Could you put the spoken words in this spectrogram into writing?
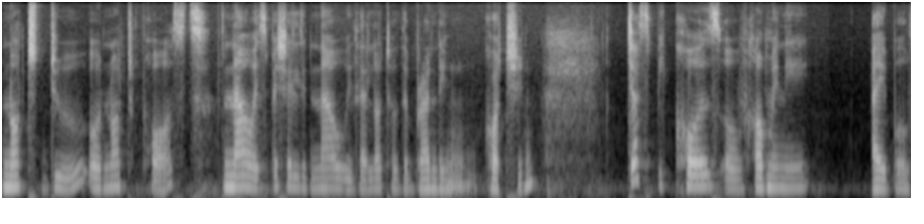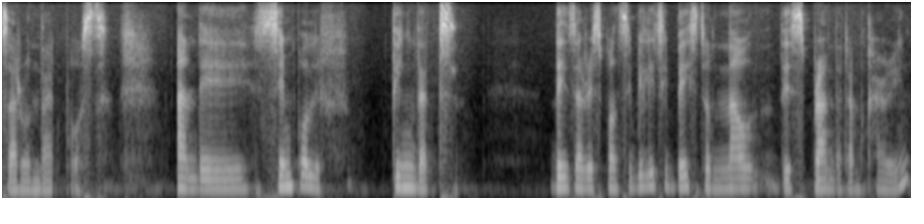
not do or not post now, especially now with a lot of the branding coaching, just because of how many eyeballs are on that post. And the simple thing that there's a responsibility based on now this brand that I'm carrying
